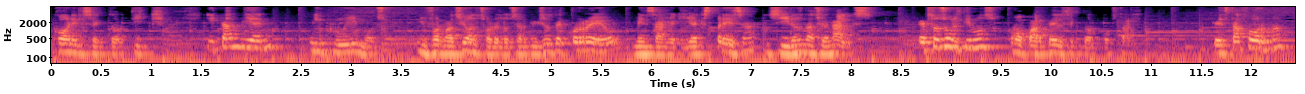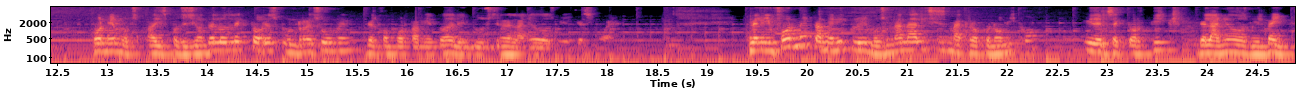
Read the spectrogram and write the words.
con el sector TIC. Y también incluimos información sobre los servicios de correo, mensajería expresa y giros nacionales. Estos últimos como parte del sector postal. De esta forma, ponemos a disposición de los lectores un resumen del comportamiento de la industria en el año 2019. En el informe también incluimos un análisis macroeconómico y del sector TIC del año 2020,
